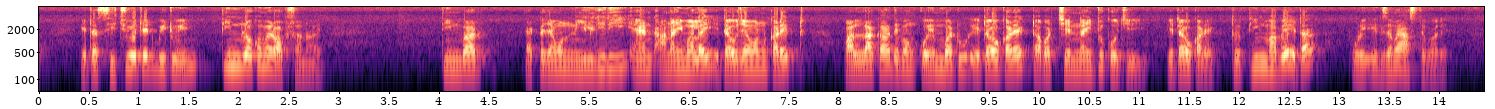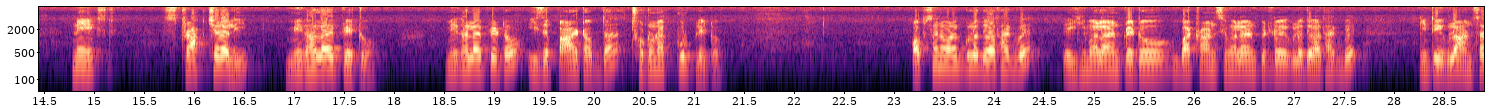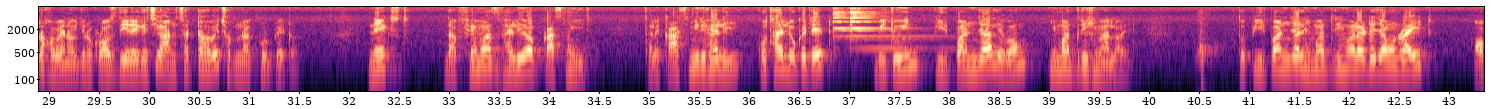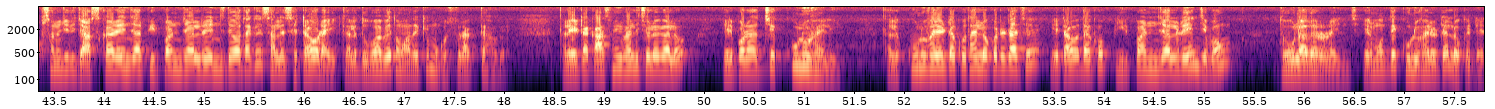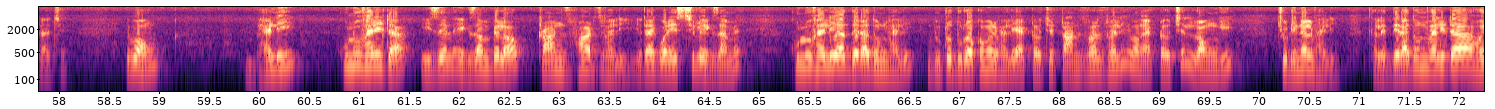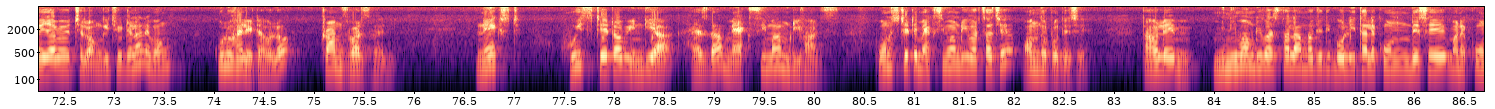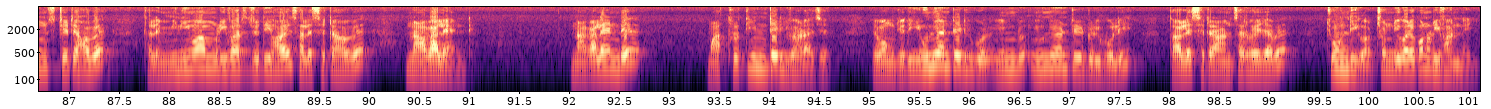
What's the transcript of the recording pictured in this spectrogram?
এটা সিচুয়েটেড বিটুইন তিন রকমের অপশান হয়। তিনবার, একটা যেমন নীলগিরি অ্যান্ড আনাইমালাই, এটাও যেমন কারেক্ট পাল্লাকাদ এবং কোয়েম্বাটুর, এটাও কারেক্ট আবার চেন্নাই টু কোচি, এটাও কারেক্ট তো তিনভাবে এটা এক্সামে আসতে পারে। Next structurally Meghalaya plateau Meghalaya plateau is a part of the Chhotanagpur plateau অপশানে অনেকগুলো দেওয়া থাকবে। এই হিমালয়ান প্লেটো বা ট্রান্স হিমালয়ান প্লেটো এগুলো দেওয়া থাকবে। কিন্তু এগুলো আনসার হবে না, ওই জন্য ক্রস দিয়ে রেখেছি আনসারটা হবে Chotanagpur plateau next the famous valley of Kashmir তাহলে কাশ্মীর ভ্যালি কোথায় লোকেটেড বিটুইন পীরপাঞ্জাল এবং হিমাদ্রি হিমালয় তো পীরপাঞ্জাল হিমাদ্রি হিমালয়টা যেমন রাইট অপশানে যদি জাস্কা রেঞ্জ আর পীরপাঞ্জাল রেঞ্জ দেওয়া থাকে, তাহলে সেটাও রাইট তাহলে দুভাবে তোমাদেরকে মুখস্থ রাখতে হবে। তাহলে এটা কাশ্মীর ভ্যালি চলে গেল। এরপরে হচ্ছে কুলু ভ্যালি তাহলে কুলু ভ্যালিটা কোথায় লোকেটেড আছে? এটাও দেখো পীরপাঞ্জাল রেঞ্জ এবং ধৌলাধর রেঞ্জ এর মধ্যে কুলু ভ্যালিটা লোকেটেড আছে। এবং valley, Kullu ভ্যালিটা is an example of transverse valley এটা একবার এসেছিল এক্সামে কুলু ভ্যালি আর দেরাদুন ভ্যালি, দুটো দু রকমের ভ্যালি একটা হচ্ছে ট্রান্সভার্স ভ্যালি এবং একটা হচ্ছে লঙ্গি চুডিনাল ভ্যালি তাহলে দেরাদুন ভ্যালিটা হয়ে যাবে হচ্ছে লঙ্গিচুডিনাল এবং কুলু ভ্যালিটা হলো transverse valley next which state of India has the maximum rivers কোন স্টেটে ম্যাক্সিমাম রিভার্স আছে? অন্ধ্রপ্রদেশে। তাহলে মিনিমাম রিভার্স তাহলে আমরা যদি বলি তাহলে কোন দেশে মানে কোন স্টেটে হবে? তাহলে মিনিমাম রিভার্স যদি হয়, তাহলে সেটা হবে নাগাল্যান্ড। নাগাল্যান্ডে মাত্র তিনটে রিভার আছে। এবং যদি ইউনিয়ন টেরিটরি ইউনিয়ন টেরিটরি বলি, তাহলে সেটার আনসার হয়ে যাবে চণ্ডীগড় চণ্ডীগড়ে কোনো রিভার নেই।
